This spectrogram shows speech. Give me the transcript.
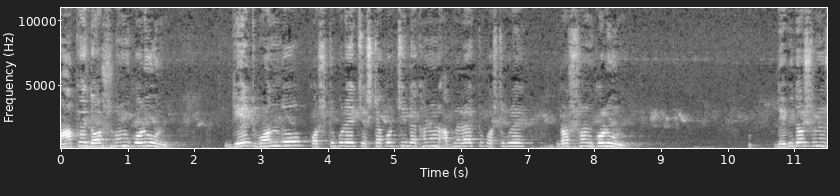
মাকে দর্শন করুন। গেট বন্ধ, কষ্ট করে চেষ্টা করছি দেখানোর, আপনারা একটু কষ্ট করে দর্শন করুন। দেবী দর্শনের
